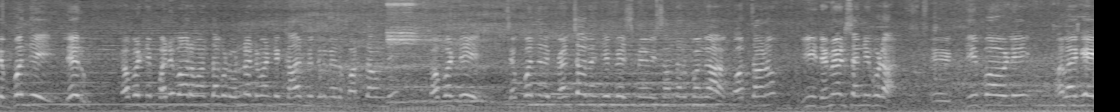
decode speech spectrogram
సిబ్బంది లేరు. కాబట్టి పరివారం అంతా కూడా ఉన్నటువంటి కార్మికుల మీద పడతా ఉంది. కాబట్టి సిబ్బందిని పెంచాలని చెప్పేసి మేము ఈ సందర్భంగా కోరుతాను. ఈ డిమాండ్స్ అన్నీ కూడా దీపావళి అలాగే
